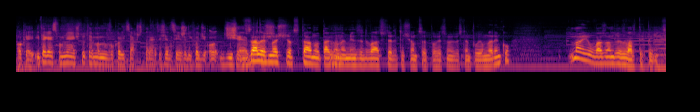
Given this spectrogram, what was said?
Okej, i tak jak wspomniałeś, tutaj mamy w okolicach 4000, jeżeli chodzi o dzisiaj. W jakby zależności od stanu, tak, Mhm. one między 2 a 4 tysiące powiedzmy występują na rynku. No i uważam, że jest wart tych pieniędzy.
